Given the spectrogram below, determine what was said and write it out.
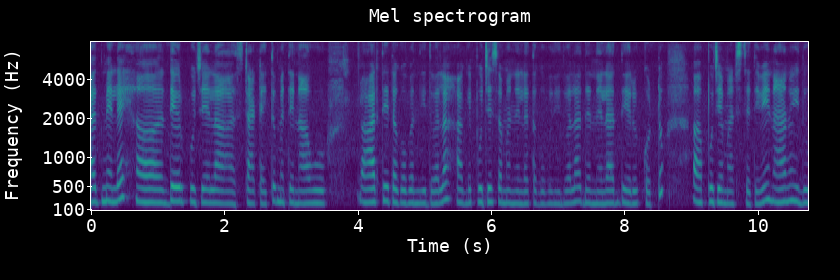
ಆದಮೇಲೆ ದೇವ್ರ ಪೂಜೆ ಎಲ್ಲ ಸ್ಟಾರ್ಟ್ ಆಯಿತು. ಮತ್ತು ನಾವು ಆರತಿ ತಗೊಬಂದಿದ್ವಲ್ಲ, ಹಾಗೆ ಪೂಜೆ ಸಾಮಾನೆಲ್ಲ ತಗೊಬಂದಿದ್ವಲ್ಲ, ಅದನ್ನೆಲ್ಲ ದೇವ್ರಿಗೆ ಕೊಟ್ಟು ಪೂಜೆ ಮಾಡಿಸ್ತಿದ್ದೀವಿ. ನಾನು ಇದು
